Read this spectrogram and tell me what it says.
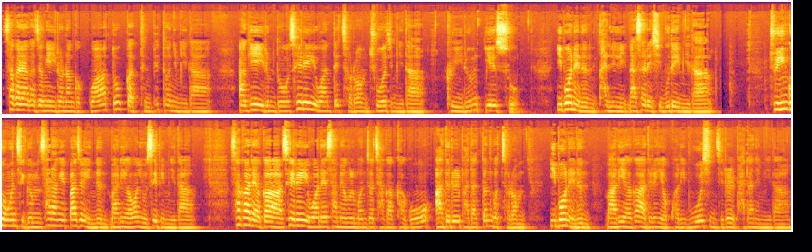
사가랴 가정에 일어난 것과 똑같은 패턴입니다. 아기의 이름도 세례 요한 때처럼 주어집니다. 그 이름 예수. 이번에는 갈릴리 나사렛이 무대입니다. 주인공은 지금 사랑에 빠져 있는 마리아와 요셉입니다. 사가랴가 세례 요한의 사명을 먼저 자각하고 아들을 받았던 것처럼 이번에는 마리아가 아들의 역할이 무엇인지를 받아냅니다.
